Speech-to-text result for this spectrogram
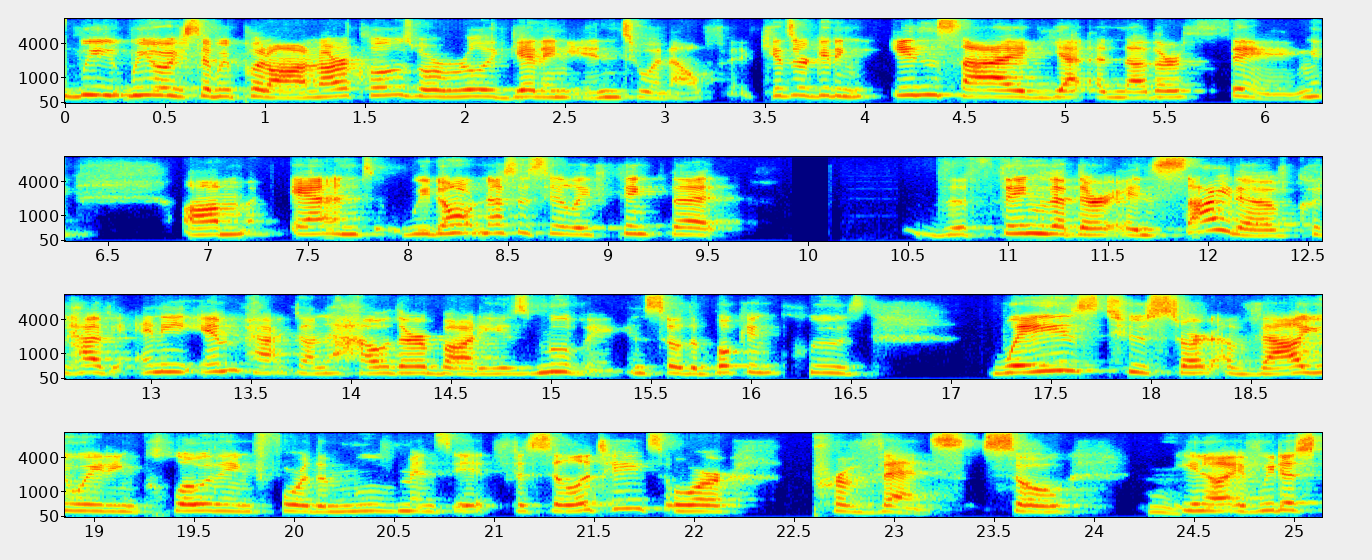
we we always said we put on our clothes, but we're really getting into an outfit. Kids are getting inside yet another thing. Um, and we don't necessarily think that the thing that they're inside of could have any impact on how their body is moving. And so the book includes ways to start evaluating clothing for the movements it facilitates or prevents. So, hmm. you know, if we just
